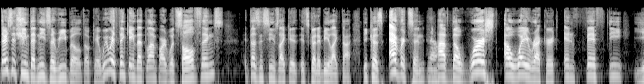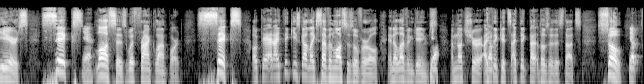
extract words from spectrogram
there's a team that needs a rebuild, okay? We were thinking that Lampard would solve things. It doesn't seem like it, it's going to be like that because Everton no. have the worst away record in 50 years. Six yeah. losses with Frank Lampard. Six. Okay, and I think he's got like seven losses overall in eleven games. Yeah. I'm not sure. I yep. think it's I think that those are the stats. So Yep.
